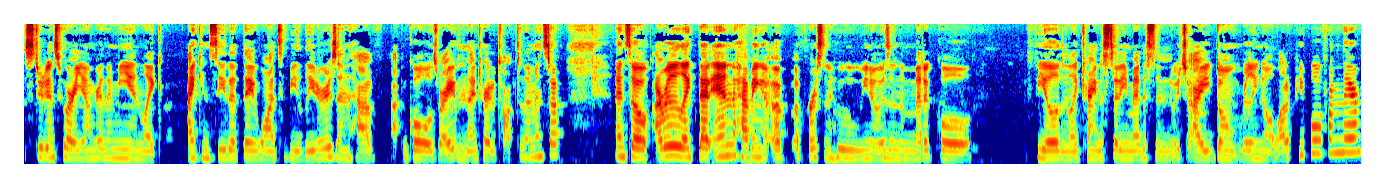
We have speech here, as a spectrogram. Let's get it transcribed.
students who are younger than me and like I can see that they want to be leaders and have uh, goals, right? And I try to talk to them and stuff. And so I really like that and having a, a person who, you know, is in the medical field and like trying to study medicine, which I don't really know a lot of people from there.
